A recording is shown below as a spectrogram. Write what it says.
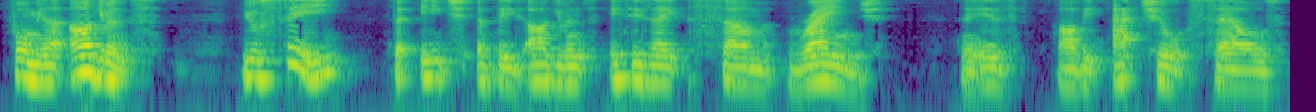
formula arguments. You'll see that each of these arguments, it is a sum range. And it is are the actual cells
